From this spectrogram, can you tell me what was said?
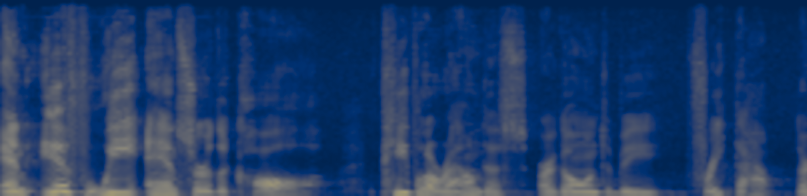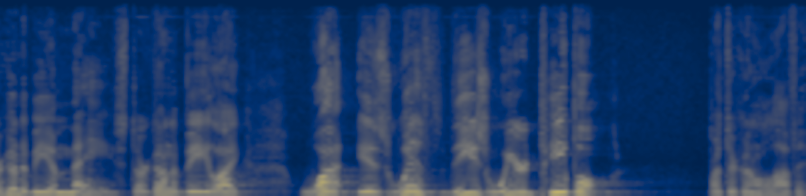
And if we answer the call, people around us are going to be freaked out. They're going to be amazed. They're going to be like, what is with these weird people? But they're going to love it.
